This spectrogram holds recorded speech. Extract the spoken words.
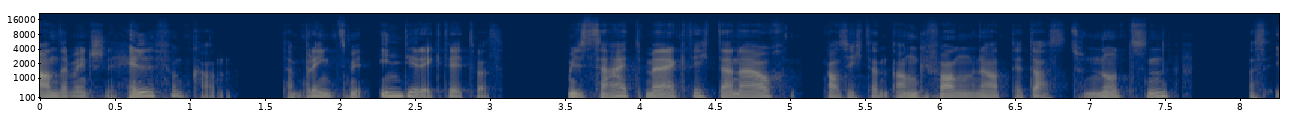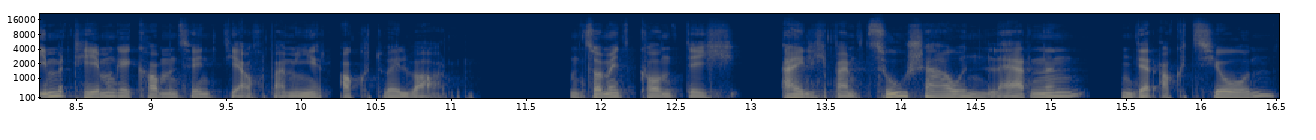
anderen Menschen helfen kann, dann bringt es mir indirekt etwas. Mit der Zeit merkte ich dann auch, als ich dann angefangen hatte, das zu nutzen, dass immer Themen gekommen sind, die auch bei mir aktuell waren. Und somit konnte ich eigentlich beim Zuschauen lernen in der Aktion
